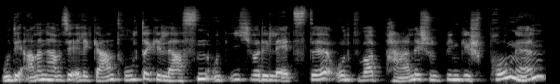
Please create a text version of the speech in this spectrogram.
Und die anderen haben sie elegant runtergelassen und ich war die Letzte und war panisch und bin gesprungen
